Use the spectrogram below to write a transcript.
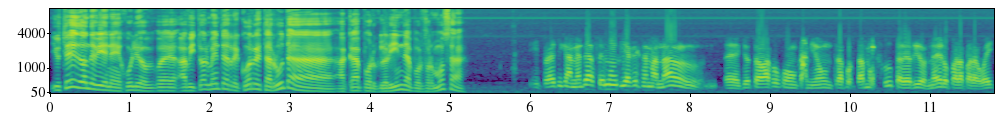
¿Y ustedes de dónde viene, Julio? Eh, ¿Habitualmente recorre esta ruta acá por Clorinda, por Formosa? Y prácticamente hacemos un viaje semanal. Eh, yo trabajo con un camión, transportamos fruta de Río Negro para Paraguay.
